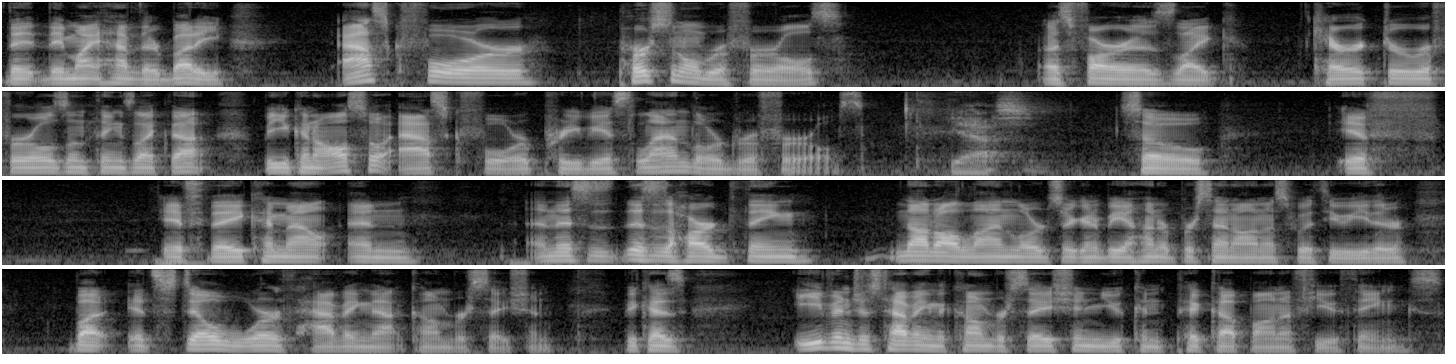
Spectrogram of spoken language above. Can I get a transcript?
they they might have their buddy ask for personal referrals as far as like character referrals and things like that, but you can also ask for previous landlord referrals. Yes. So if if they come out and and this is this is a hard thing, not all landlords are going to be 100% honest with you either, but it's still worth having that conversation because even just having the conversation you can pick up on a few things.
